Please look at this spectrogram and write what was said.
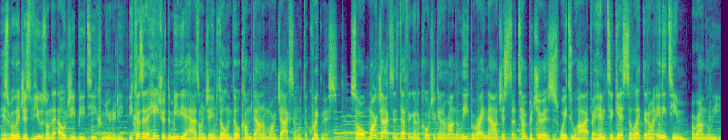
his religious views on the LGBT community, because of the hatred the media has on James Dolan, they'll come down on Mark Jackson with the quickness. So Mark Jackson is definitely going to coach again around the league, but right now, just the temperature is just way too hot for him to get selected on any team around the league.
